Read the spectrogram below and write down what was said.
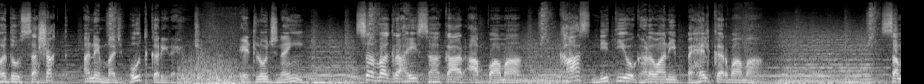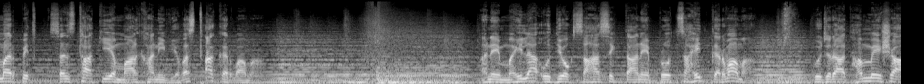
વધુ સશક્ત અને મજબૂત કરી રહ્યું છે. એટલું જ નહીં, સર્વગ્રાહી સહકાર આપવામાં ખાસ નીતિઓ ઘડવાની પહેલ કરવામાં સમર્પિત સંસ્થાકીય માળખાની વ્યવસ્થા કરવામાં અને મહિલા ઉદ્યોગ સાહસિકતાને પ્રોત્સાહિત કરવામાં ગુજરાત હંમેશા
